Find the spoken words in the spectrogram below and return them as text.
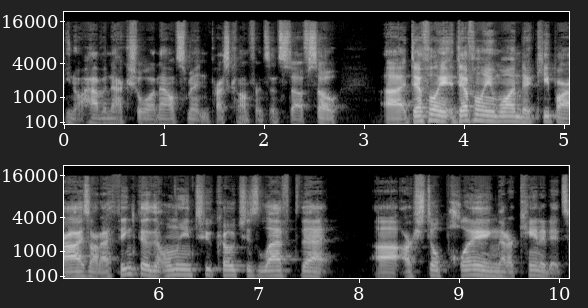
you know have an actual announcement and press conference and stuff. So. Uh, definitely, definitely one to keep our eyes on. I think they're the only two coaches left that uh, are still playing that are candidates.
